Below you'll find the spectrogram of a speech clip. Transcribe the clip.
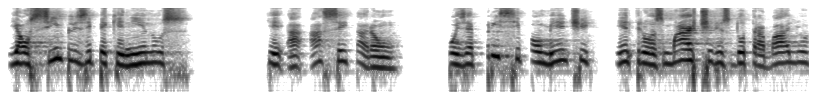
E aos simples e pequeninos que a aceitarão, pois é principalmente entre os mártires do trabalho,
